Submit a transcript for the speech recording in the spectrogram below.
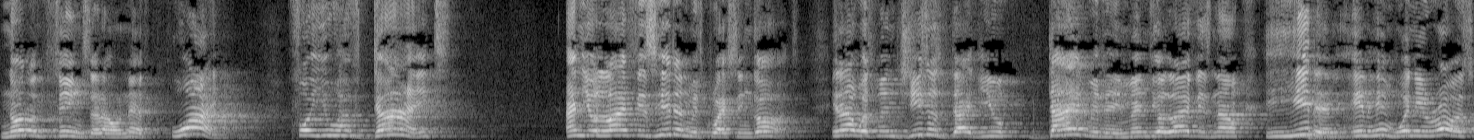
not on things that are on earth. Why? For you have died and your life is hidden with Christ in God. In other words, when Jesus died, you died with him, and your life is now hidden in him. When he rose,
